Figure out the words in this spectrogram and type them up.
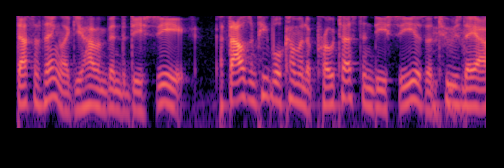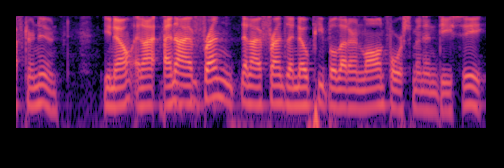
that's the thing. Like you haven't been to DC. A thousand people coming to protest in DC is a Tuesday afternoon, you know. And I and I have friend and I have friends. I know people that are in law enforcement in DC.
